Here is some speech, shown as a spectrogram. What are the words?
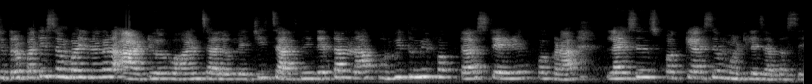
छत्रपती संभाजीनगर आरटीओ वाहन चालवण्याची चाचणी देताना पूर्वी तुम्ही फक्त स्टेअरिंग पकडा लायसन्स पक्के असे म्हटले जात असे.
